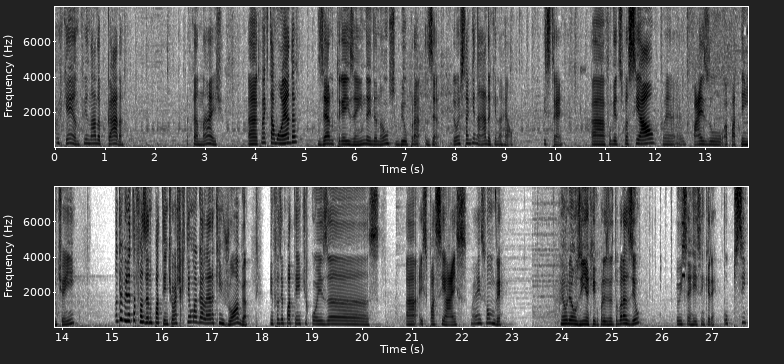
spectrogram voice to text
Por quê? Eu não fiz nada pro cara. Sacanagem. Ah, como é que tá a moeda? 0,3 ainda, ainda não subiu pra 0. Deu uma estagnada aqui na real. Estranho. Ah, foguete espacial, é, faz o, a patente aí. Não deveria estar tá fazendo patente. Eu acho que tem uma galera que joga que fazer patente de coisas ah, espaciais. Mas vamos ver. Reuniãozinha aqui com o presidente do Brasil. Eu encerrei sem querer. Upsi.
